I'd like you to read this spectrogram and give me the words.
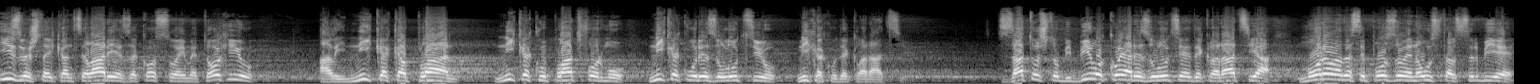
izveštaj Kancelarije za Kosovo i Metohiju, ali nikakav plan nikakvu platformu, nikakvu rezoluciju, nikakvu deklaraciju. Zato što bi bilo koja rezolucija i deklaracija morala da se pozove na Ustav Srbije,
